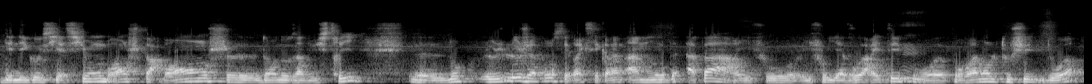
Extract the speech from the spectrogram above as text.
des, négociations branche par branche dans nos industries. donc le, Japon, c'est vrai que c'est quand même un monde à part. Il faut, il faut y avoir été pour, pour vraiment le toucher du doigt.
